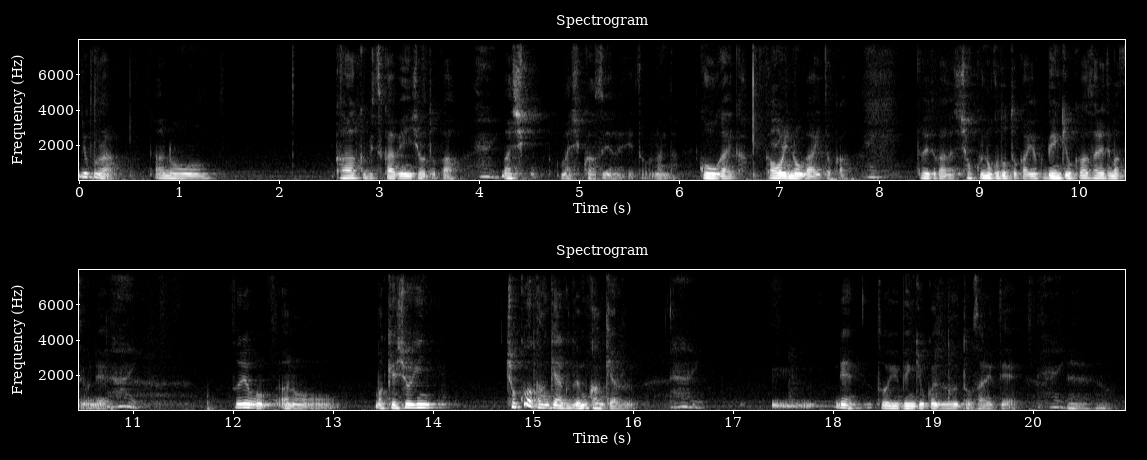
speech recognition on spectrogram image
よくほらあの化学物過敏症とか、はい。まあ、しまあ、宿発じゃないえっとなんだ公害か。香りの害とか、それとか食のこととかよく勉強化されてますよねはい。それをあの、まあ、化粧品直は関係なくても関係ある、はい。ね、そういう勉強会ずっとされて、はい。えー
